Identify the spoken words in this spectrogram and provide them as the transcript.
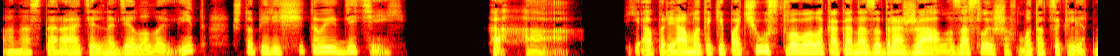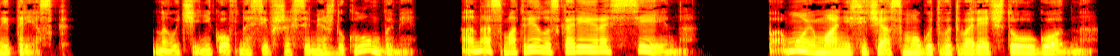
Она старательно делала вид, что пересчитывает детей. Ха-ха! Я прямо-таки почувствовала, как она задрожала, заслышав мотоциклетный треск. На учеников, носившихся между клумбами, она смотрела скорее рассеянно. По-моему, они сейчас могут вытворять что угодно.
